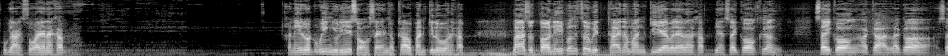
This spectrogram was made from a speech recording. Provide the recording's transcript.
ทุกอย่างสวยนะครับคันนี้รถวิ่งอยู่ที่สองแสนกับเก้าพันกิโลนะครับ ล่าสุดตอนนี้เพิ่งเซอร์วิสถ่ายน้ำมันเกียร์ไปแล้วนะครับ เปลี่ยนไส้กรองเครื่องไส้กรองอากาศแล้วก็ไส้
